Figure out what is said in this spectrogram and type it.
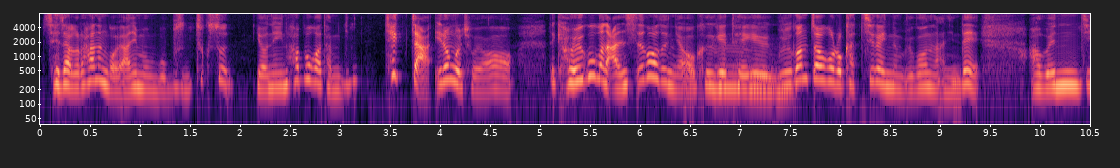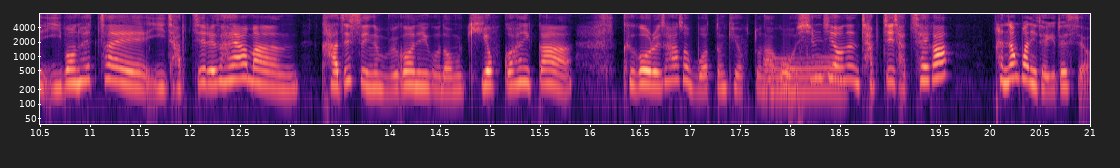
제작을 하는 거예요. 아니면 뭐 무슨 특수 연예인 화보가 담긴 책자 이런 걸 줘요. 근데 결국은 안 쓰거든요. 그게 음. 되게 물건적으로 가치가 있는 물건은 아닌데 아 왠지 이번 회차에 이 잡지를 사야만 가질 수 있는 물건이고 너무 귀엽고 하니까 그거를 사서 모았던 기억도 나고 오. 심지어는 잡지 자체가 한정판이 되기도 했어요.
